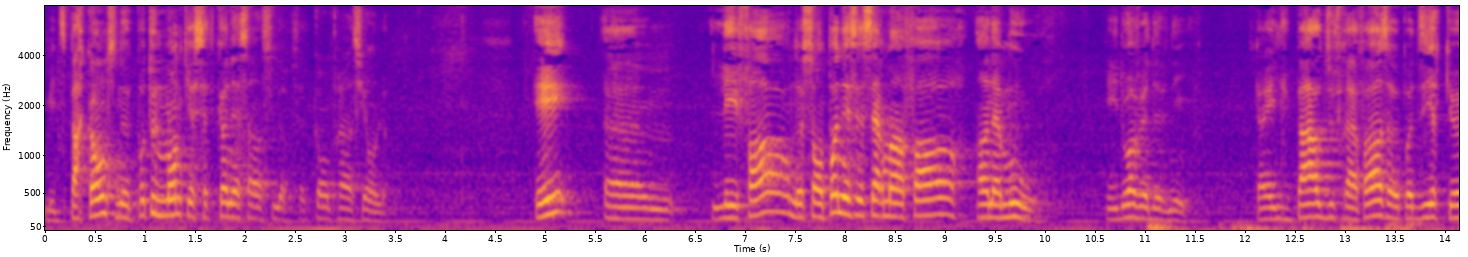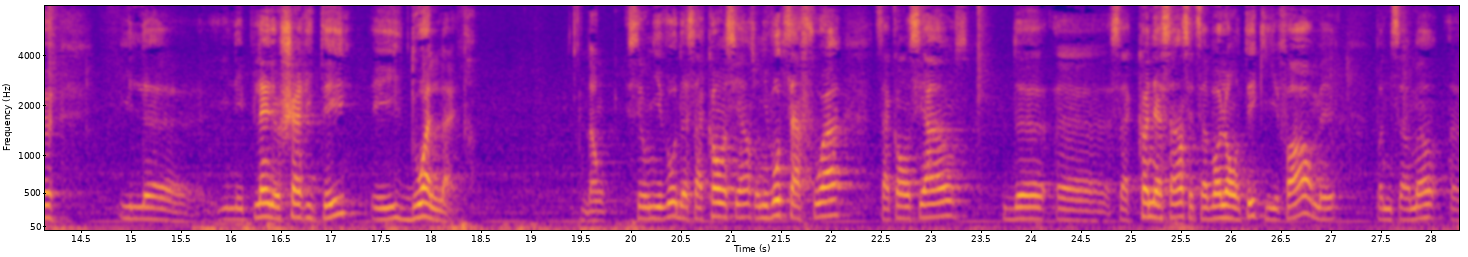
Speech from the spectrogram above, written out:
Mais il dit, par contre, ce n'est pas tout le monde qui a cette connaissance-là, cette compréhension-là. Et euh, les forts ne sont pas nécessairement forts en amour. ils doivent le devenir. Quand il parle du frère fort, ça ne veut pas dire qu'il euh, est plein de charité et il doit l'être. Donc, c'est au niveau de sa conscience, au niveau de sa foi, sa conscience, de euh, sa connaissance et de sa volonté qui est fort, mais nécessairement euh,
